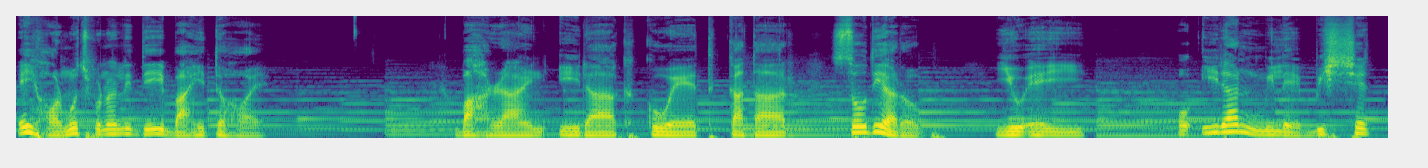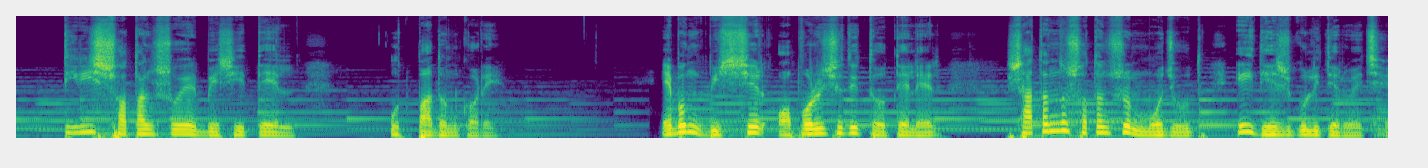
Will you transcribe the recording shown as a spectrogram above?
এই হরমুজ প্রণালী দিয়েই বাহিত হয়। Bahrain, Iraq, Kuwait, Qatar, Saudi Arabia UAE ও ইরান মিলে বিশ্বের তিরিশ শতাংশ এর বেশি তেল উৎপাদন করে। এবং বিশ্বের অপরিশোধিত তেলের সাতান্ন শতাংশ মজুদ এই দেশগুলিতে রয়েছে।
